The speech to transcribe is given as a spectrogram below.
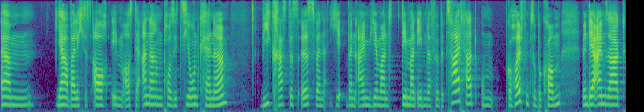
ähm, ja, weil ich das auch eben aus der anderen Position kenne, wie krass das ist, wenn, je, wenn einem jemand, den man eben dafür bezahlt hat, um geholfen zu bekommen, wenn der einem sagt,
